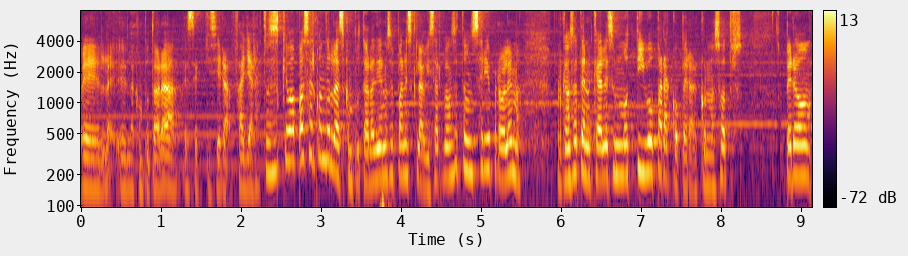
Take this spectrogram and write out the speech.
eh, la, computadora se este, quisiera fallar. Entonces, ¿qué va a pasar cuando las computadoras ya no se pueden esclavizar? Vamos a tener un serio problema porque vamos a tener que darles un motivo para cooperar con nosotros. Pero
